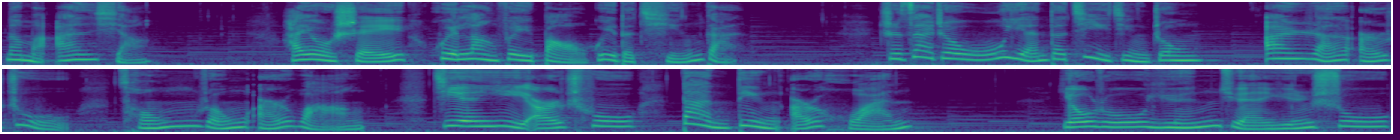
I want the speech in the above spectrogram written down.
那么安详。还有谁会浪费宝贵的情感？只在这无言的寂静中，安然而住，从容而往，坚毅而出，淡定而还。犹如云卷云舒，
